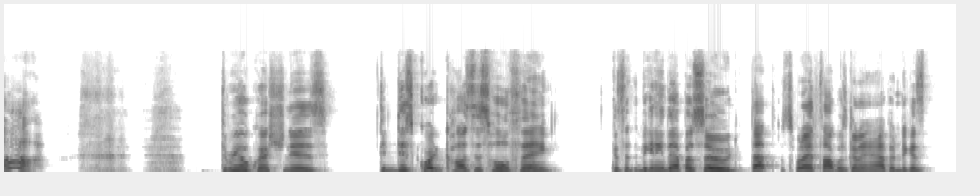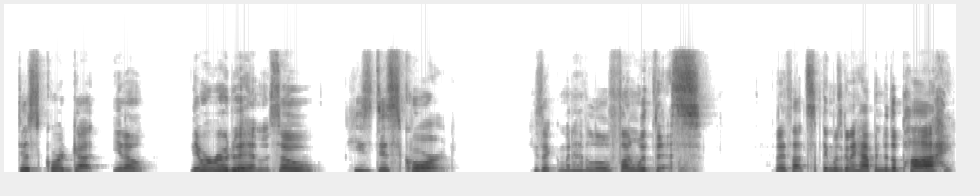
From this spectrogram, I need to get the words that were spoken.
ah. the real question is, did Discord cause this whole thing? Because at the beginning of the episode, that's what I thought was going to happen because Discord got, you know, they were rude to him. So he's Discord. He's like, I'm going to have a little fun with this. And I thought something was going to happen to the pie.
